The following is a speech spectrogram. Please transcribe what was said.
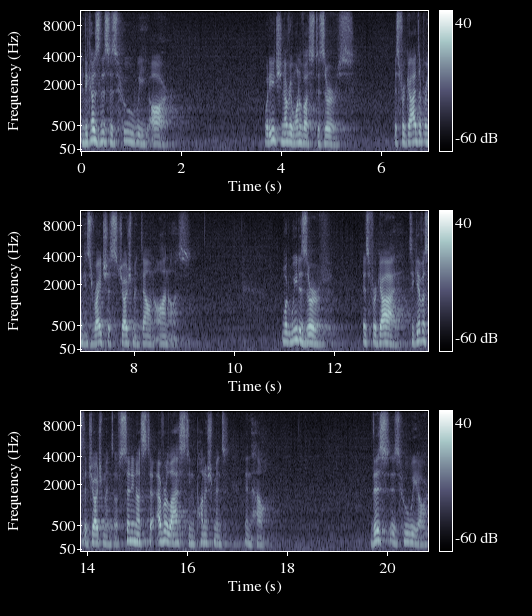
And because this is who we are, what each and every one of us deserves is for God to bring his righteous judgment down on us. What we deserve is for God to give us the judgment of sending us to everlasting punishment in hell. This is who we are,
